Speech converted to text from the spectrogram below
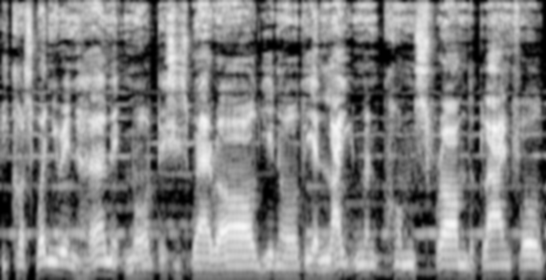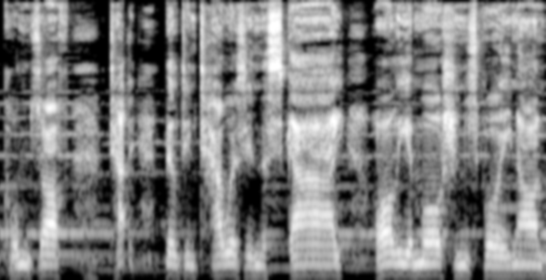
because when you're in hermit mode this is where all you know the enlightenment comes from. The blindfold comes off. Ta- building towers in the sky. All the emotions going on.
